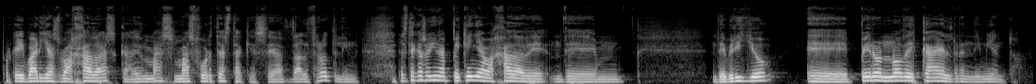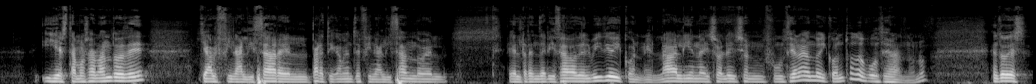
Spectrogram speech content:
porque hay varias bajadas cada vez más, más fuerte hasta que se da el throttling. En este caso hay una pequeña bajada de, de, de brillo, eh, pero no decae el rendimiento. Y estamos hablando de ya al finalizar, el, prácticamente finalizando el, el renderizado del vídeo y con el Alien Isolation funcionando y con todo funcionando, ¿no? Entonces,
